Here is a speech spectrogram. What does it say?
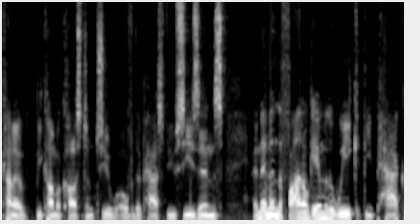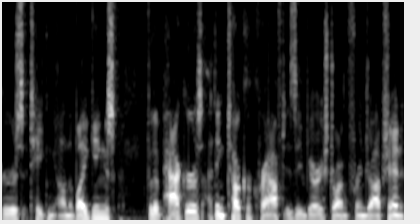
kind of become accustomed to over the past few seasons. And then in the final game of the week, the Packers taking on the Vikings. For the Packers, I think Tucker Kraft is a very strong fringe option,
